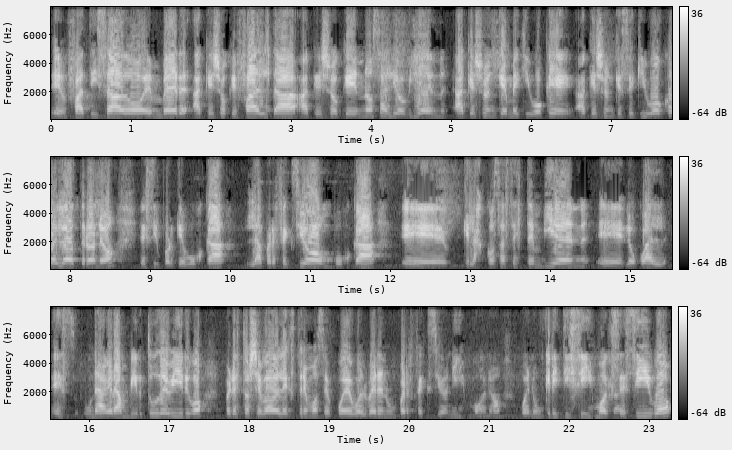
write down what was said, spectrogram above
enfatizado en ver aquello que falta, aquello que no salió bien, aquello en que me equivoqué, aquello en que se equivocó el otro, ¿no? Es decir, porque busca la perfección, busca eh, que las cosas estén bien, eh, lo cual es una gran virtud de Virgo, pero esto llevado al extremo se puede volver en un perfeccionismo, ¿no? O en un criticismo excesivo,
